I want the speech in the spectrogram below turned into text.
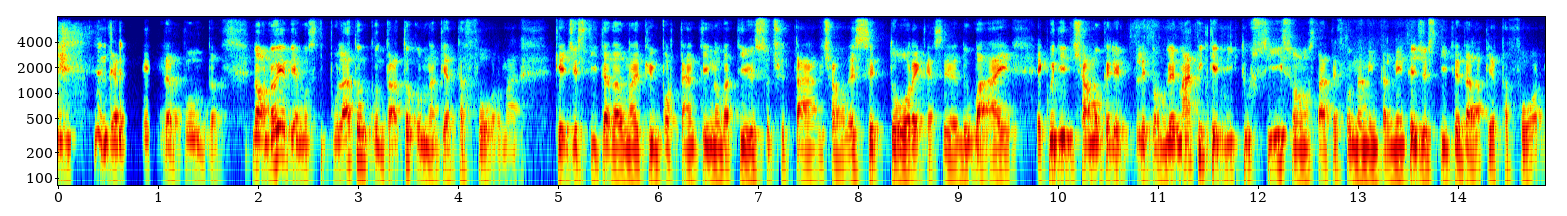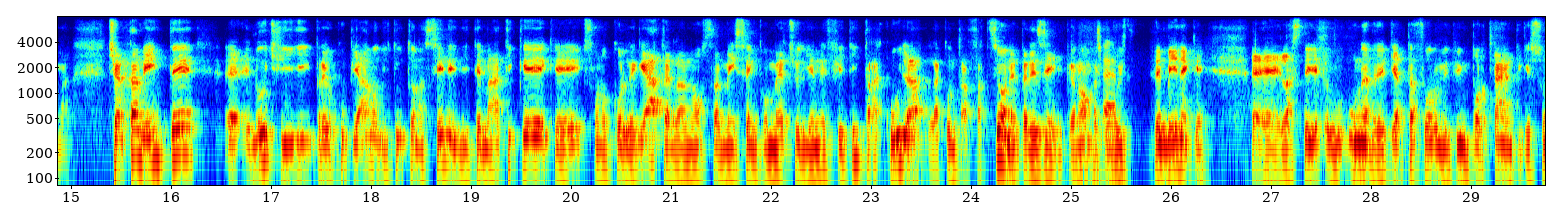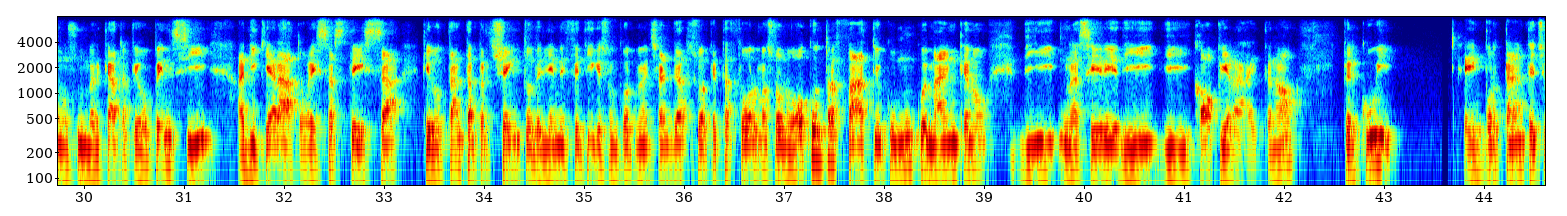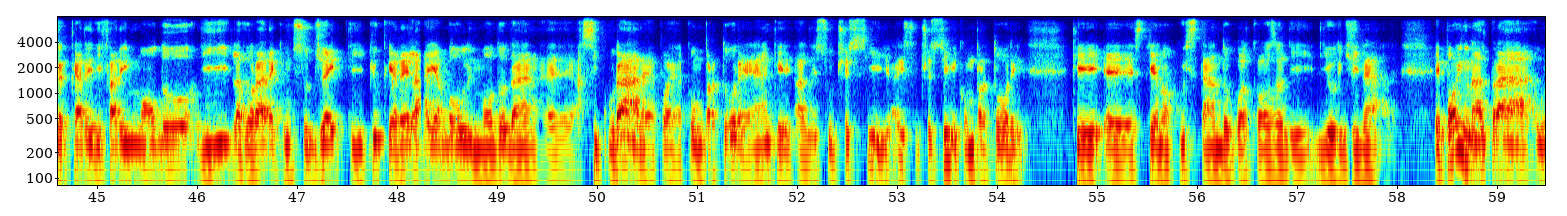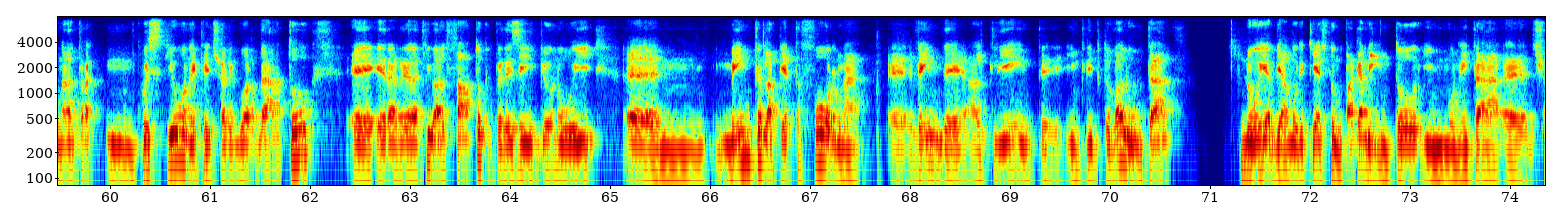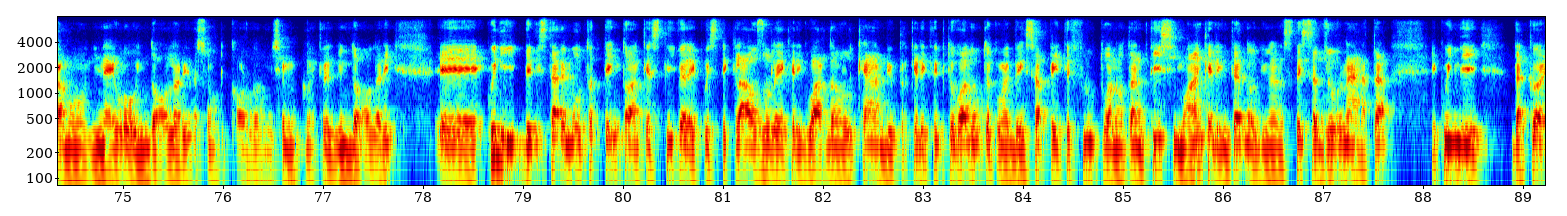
appunto. No, noi abbiamo stipulato un contratto con una piattaforma che è gestita da una delle più importanti innovative società, diciamo, del settore, che è sede a Dubai, e quindi diciamo che le, le problematiche B2C sono state fondamentalmente gestite dalla piattaforma. Certamente eh, noi ci preoccupiamo di tutta una serie di tematiche che sono collegate alla nostra messa in commercio di NFT, tra cui la, la contraffazione, per esempio, no? perché certo. voi sapete bene che eh, ste- una delle piattaforme più importanti che sono sul mercato, che è OpenSea, ha dichiarato essa stessa che l'80% degli NFT che sono commercializzati sulla piattaforma sono o contraffatti o comunque mancano di una serie di, di copyright. No? Per cui è importante cercare di fare in modo di lavorare con soggetti più che reliable in modo da eh, assicurare poi al compratore e anche successivi, ai successivi compratori che eh, stiano acquistando qualcosa di, di, originale. E poi un'altra, un'altra mh, questione che ci ha riguardato eh, era relativa al fatto che per esempio noi ehm, mentre la piattaforma eh, vende al cliente in criptovaluta noi abbiamo richiesto un pagamento in moneta, eh, diciamo in euro o in dollari, adesso non ricordo, non mi sembra, credo in dollari, eh, quindi devi stare molto attento anche a scrivere queste clausole che riguardano il cambio, perché le criptovalute, come ben sapete, fluttuano tantissimo anche all'interno di una stessa giornata e quindi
